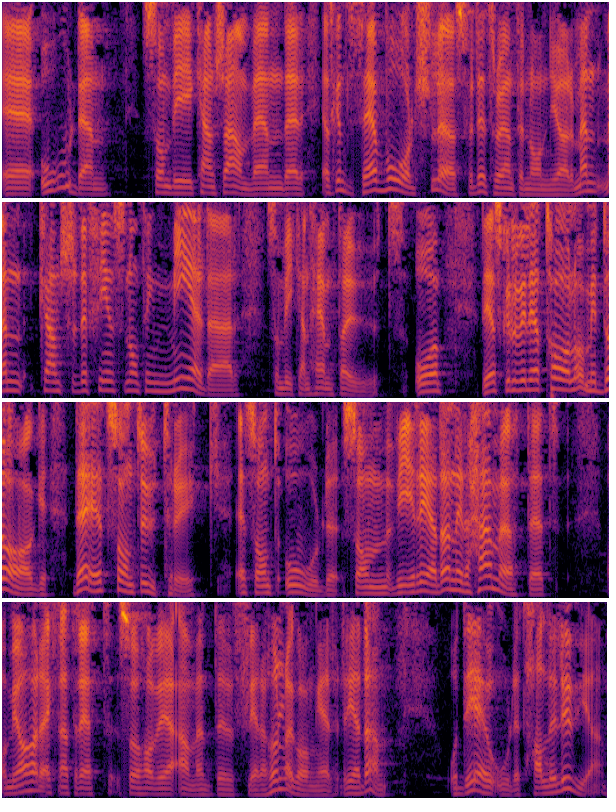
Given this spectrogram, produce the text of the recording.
eh, orden som vi kanske använder, jag ska inte säga vårdslös, för det tror jag inte någon gör, men, men kanske det finns någonting mer där som vi kan hämta ut. Och Det jag skulle vilja tala om idag, det är ett sånt uttryck, ett sånt ord som vi redan i det här mötet, om jag har räknat rätt, så har vi använt det flera hundra gånger redan. Och det är ordet halleluja.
